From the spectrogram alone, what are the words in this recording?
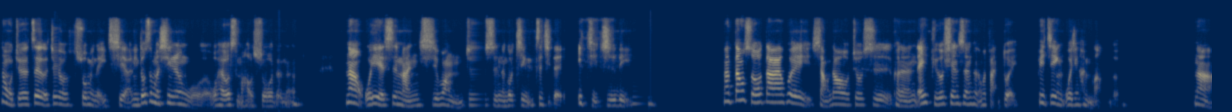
那我觉得这个就说明了一切。啊你都这么信任我了，我还有什么好说的呢？那我也是蛮希望，就是能够尽自己的一己之力。那当时候大家会想到，就是可能，哎，比如说先生可能会反对，毕竟我已经很忙了。那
